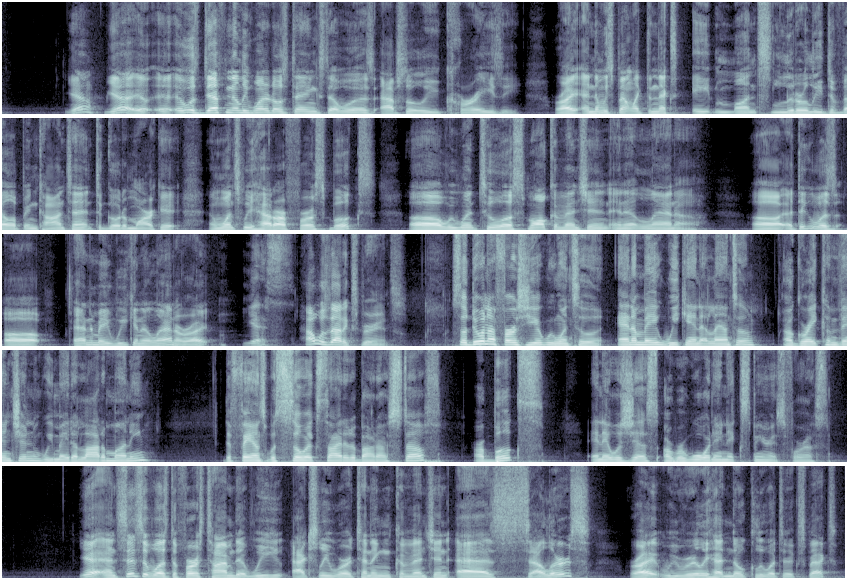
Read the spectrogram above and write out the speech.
Yeah, yeah, it, it was definitely one of those things that was absolutely crazy right? And then we spent like the next eight months literally developing content to go to market. And once we had our first books, uh, we went to a small convention in Atlanta. Uh, I think it was uh, Anime Weekend Atlanta, right? Yes. How was that experience? So during our first year, we went to Anime Weekend Atlanta, a great convention. We made a lot of money. The fans were so excited about our stuff, our books, and it was just a rewarding experience for us. Yeah, and since it was the first time that we actually were attending convention as sellers, right? We really had no clue what to expect.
